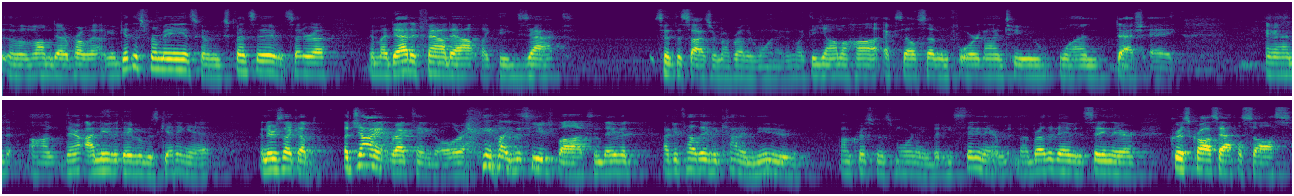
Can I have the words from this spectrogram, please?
oh, "Mom and Dad are probably not going to get this for me. It's going to be expensive, etc." And my dad had found out like the exact synthesizer my brother wanted, like the Yamaha XL74921-A. And um, there, I knew that David was getting it. And there's like a a giant rectangle, right? like this huge box. And David, I could tell David kind of knew on Christmas morning, but he's sitting there. My brother David is sitting there, crisscross applesauce.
